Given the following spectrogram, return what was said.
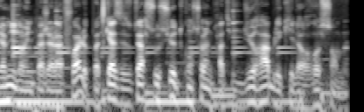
Bienvenue dans Une page à la fois, le podcast des auteurs soucieux de construire une pratique durable et qui leur ressemble.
